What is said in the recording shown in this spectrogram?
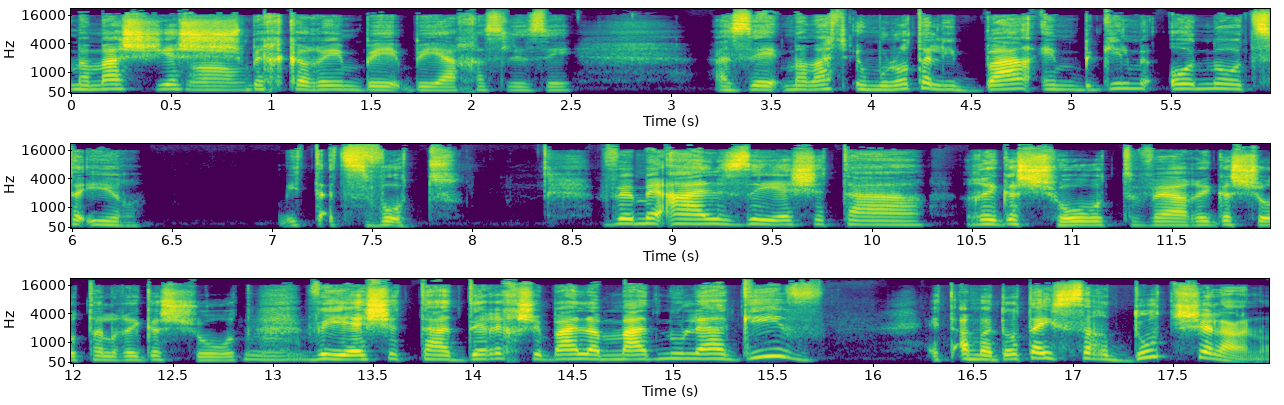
ממש יש וואו. מחקרים ב, ביחס לזה. אז זה ממש, אמונות הליבה הן בגיל מאוד מאוד צעיר, מתעצבות. ומעל זה יש את הרגשות, והרגשות על רגשות, mm. ויש את הדרך שבה למדנו להגיב, את עמדות ההישרדות שלנו.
